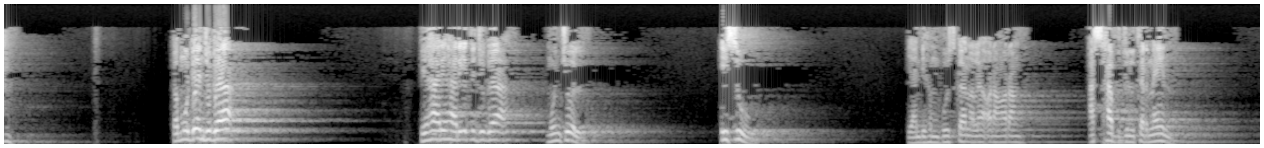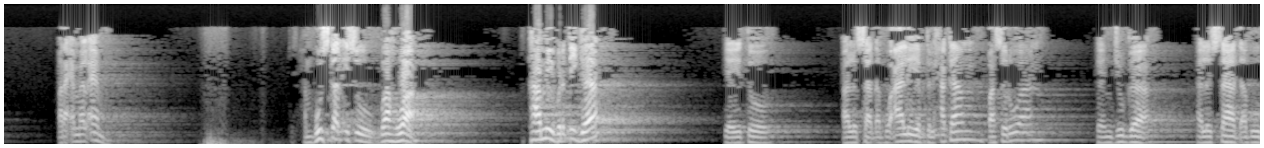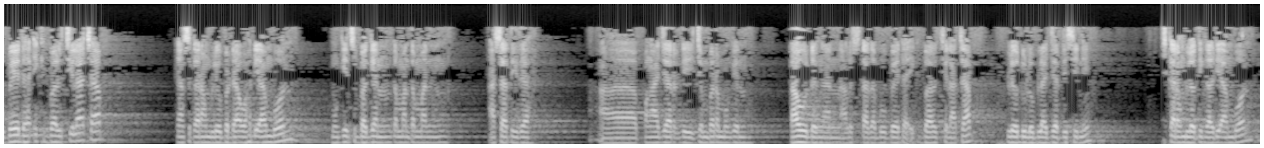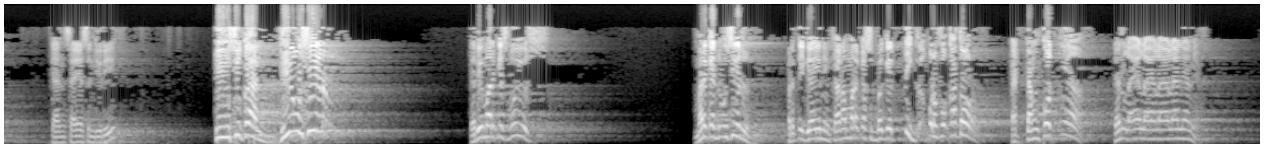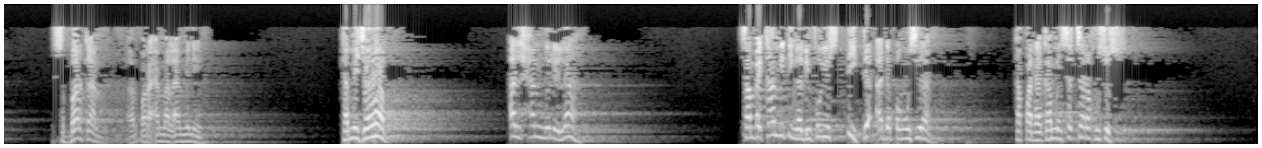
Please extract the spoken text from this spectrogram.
Kemudian juga di hari-hari itu juga muncul isu yang dihembuskan oleh orang-orang ashab Zulkarnain para MLM hembuskan isu bahwa kami bertiga yaitu Al-Ustaz Abu Ali Abdul Hakam Pasuruan dan juga Al-Ustaz Abu Bedah Iqbal Cilacap yang sekarang beliau berdakwah di Ambon. Mungkin sebagian teman-teman asatidah uh, pengajar di Jember mungkin tahu dengan Al-Ustaz Abu Bedah Iqbal Cilacap. Beliau dulu belajar di sini sekarang beliau tinggal di Ambon dan saya sendiri diisukan, diusir dari Markis Buyus. Mereka diusir bertiga ini karena mereka sebagai tiga provokator, ketangkotnya dan lain-lain-lainnya. Sebarkan para MLM ini. Kami jawab, Alhamdulillah. Sampai kami tinggal di Fuyus tidak ada pengusiran kepada kami secara khusus.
